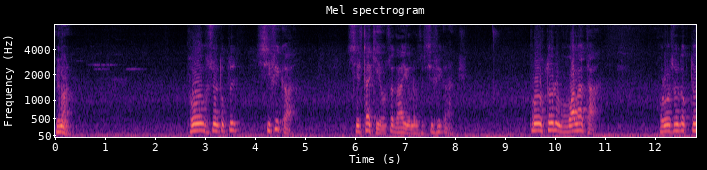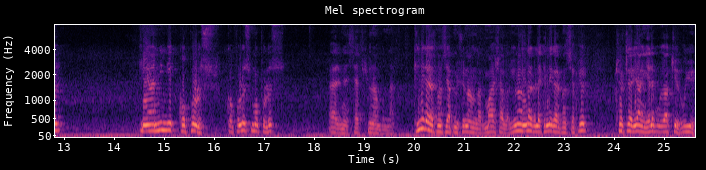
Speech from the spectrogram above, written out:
Yunan Profesör Doktor Sifika Sirtaki olsa daha iyi olurdu. Sifika'ymış. Profesör Valata Profesör Doktor Giannini Kopoulos Kopulus Mopulus her neyse hep Yunan bunlar. Klinik araştırması yapmış Yunanlılar maşallah. Yunanlılar bile klinik araştırması yapıyor. Türkler yan gelip uyatıyor, uyuyor.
